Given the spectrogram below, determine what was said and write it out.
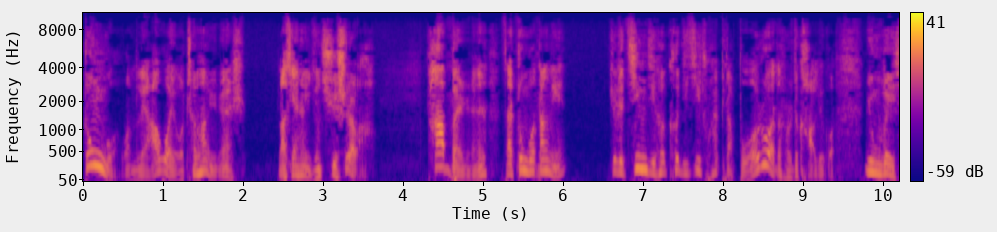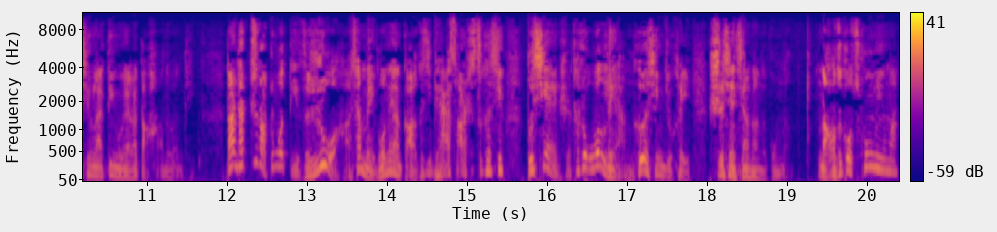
中国我们聊过，有个陈方允院士，老先生已经去世了。他本人在中国当年，就是经济和科技基础还比较薄弱的时候，就考虑过用卫星来定位、来导航的问题。当然，他知道中国底子弱哈，像美国那样搞个 GPS 二十四颗星不现实。他说我两颗星就可以实现相当的功能，脑子够聪明吗？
